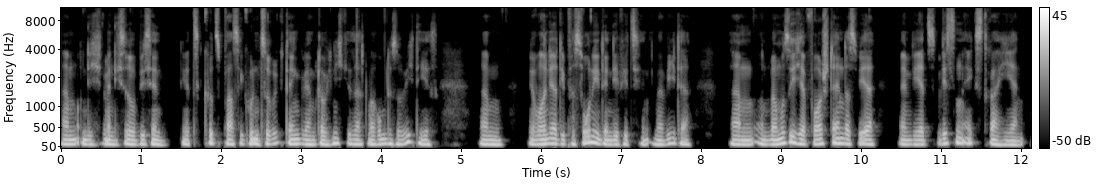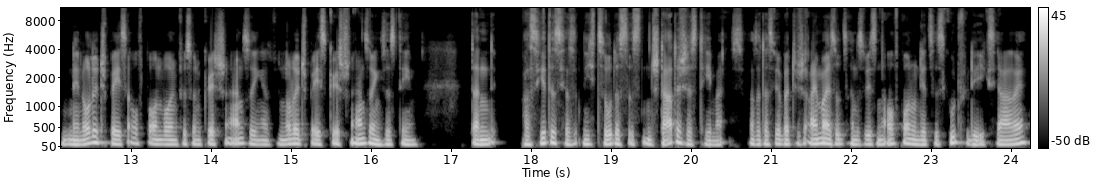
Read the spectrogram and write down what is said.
Ähm, und ich, wenn ich so ein bisschen jetzt kurz paar Sekunden zurückdenke, wir haben, glaube ich, nicht gesagt, warum das so wichtig ist. Ähm, wir wollen ja die Person identifizieren, immer wieder. Ähm, und man muss sich ja vorstellen, dass wir, wenn wir jetzt Wissen extrahieren und eine Knowledge Base aufbauen wollen für so ein Question Answering, also ein Knowledge Base Question Answering System, dann passiert es ja nicht so, dass es ein statisches Thema ist. Also, dass wir praktisch einmal sozusagen das Wissen aufbauen und jetzt ist gut für die x Jahre,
